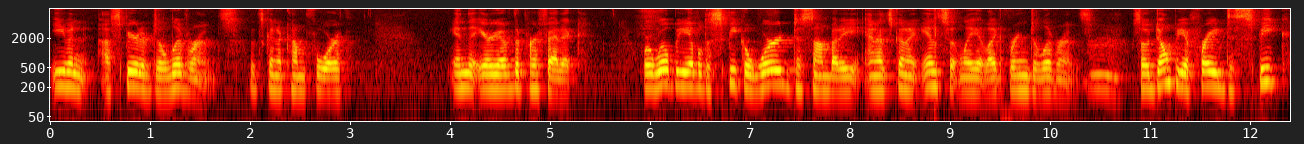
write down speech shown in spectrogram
even a spirit of deliverance that's going to come forth in the area of the prophetic where we'll be able to speak a word to somebody and it's going to instantly like bring deliverance. Mm. So don't be afraid to speak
